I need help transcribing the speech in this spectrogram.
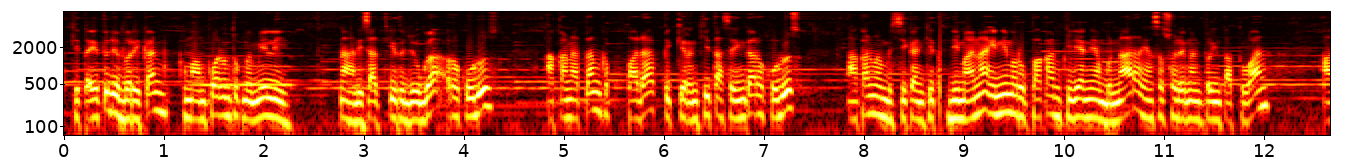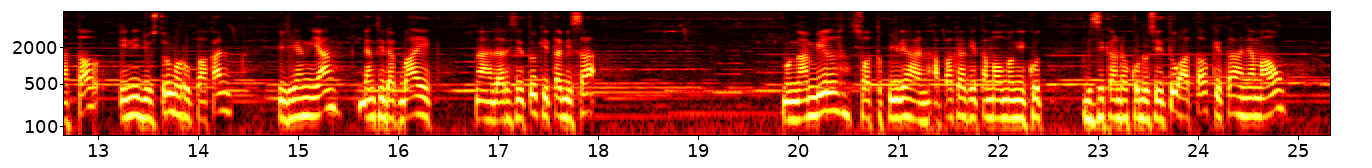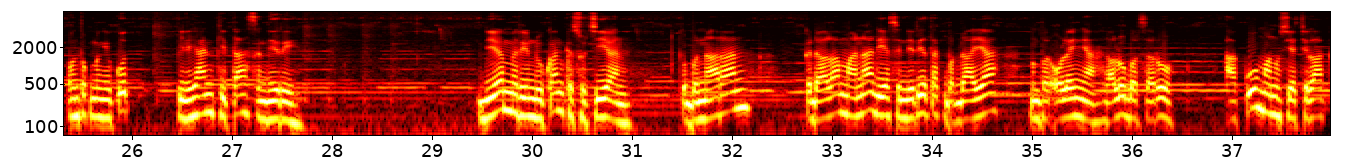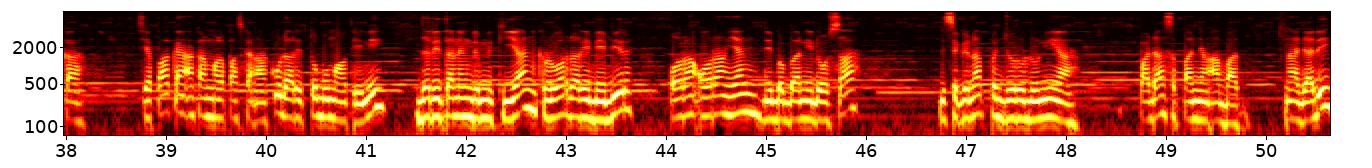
kita itu diberikan kemampuan untuk memilih. Nah, di saat itu juga Roh Kudus akan datang kepada pikiran kita sehingga Roh Kudus akan membisikkan kita di mana ini merupakan pilihan yang benar yang sesuai dengan perintah Tuhan atau ini justru merupakan pilihan yang yang tidak baik. Nah, dari situ kita bisa mengambil suatu pilihan apakah kita mau mengikut bisikan Roh Kudus itu atau kita hanya mau untuk mengikut pilihan kita sendiri. Dia merindukan kesucian, kebenaran, ke dalam mana dia sendiri tak berdaya memperolehnya, lalu berseru, Aku manusia celaka, siapakah yang akan melepaskan aku dari tubuh maut ini? Jeritan yang demikian keluar dari bibir orang-orang yang dibebani dosa di segenap penjuru dunia pada sepanjang abad. Nah, jadi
